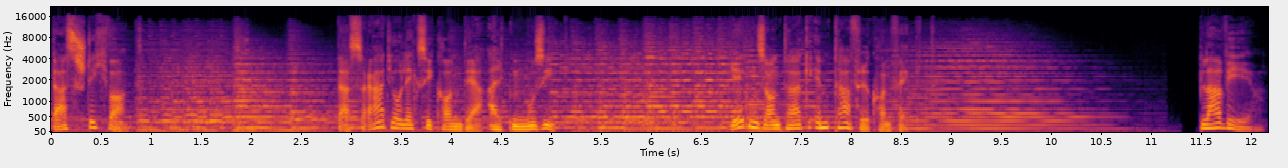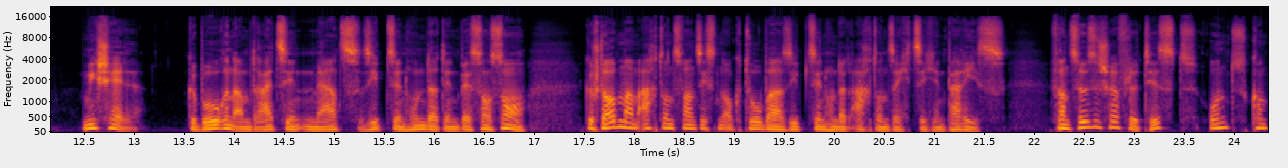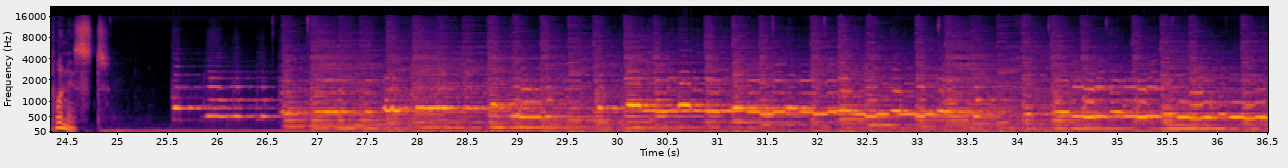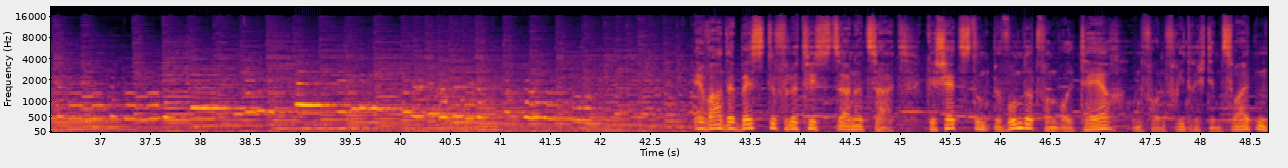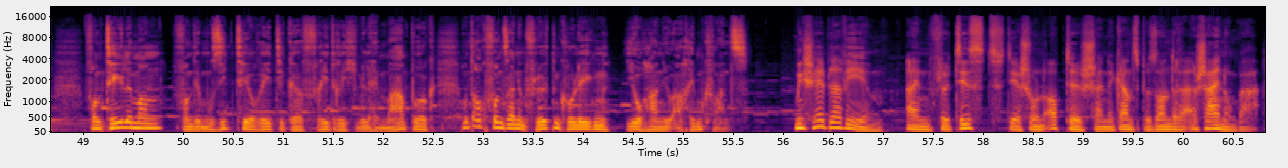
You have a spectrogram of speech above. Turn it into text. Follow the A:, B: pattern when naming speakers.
A: Das Stichwort. Das Radiolexikon der alten Musik. Jeden Sonntag im Tafelkonfekt.
B: Blavet, Michel, geboren am 13. März 1700 in Besançon, gestorben am 28. Oktober 1768 in Paris. Französischer Flötist und Komponist.
C: Er war der beste Flötist seiner Zeit, geschätzt und bewundert von Voltaire und von Friedrich II., von Telemann, von dem Musiktheoretiker Friedrich Wilhelm Marburg und auch von seinem Flötenkollegen Johann Joachim Quanz.
B: Michel Blavet, ein Flötist, der schon optisch eine ganz besondere Erscheinung war.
